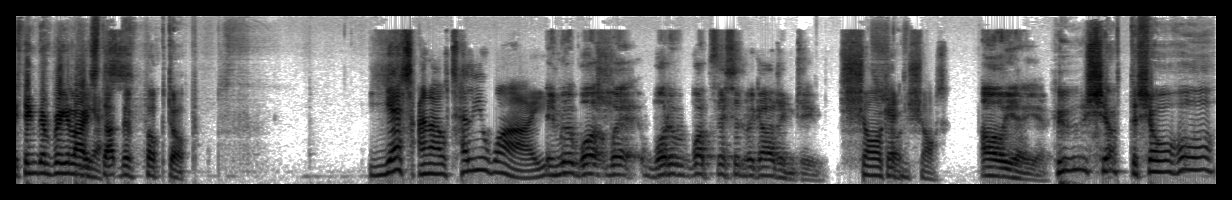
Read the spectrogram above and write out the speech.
you think they've realised Yes. that they've fucked up? Yes, and I'll tell you why. In wh- what what what's this in regarding to? Shaw Shot. getting shot. Oh yeah, yeah. Who shot the Shaw?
